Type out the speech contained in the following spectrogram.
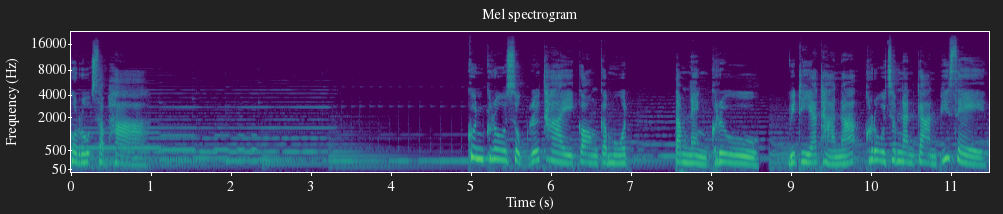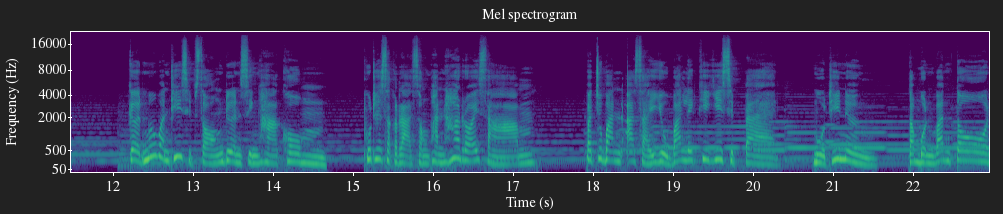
ครุสภา คุณครูสุขฤทัยกองกมุตตำแหน่งครู วิทยาฐานะครูชำนาญการพิเศษ เกิดเมื่อวันที่ 12 เดือนสิงหาคม พุทธศักราช 2503 ปัจจุบันอาศัยอยู่บ้านเลขที่ 28 หมู่ที่ 1ตำบลบ้านโตน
